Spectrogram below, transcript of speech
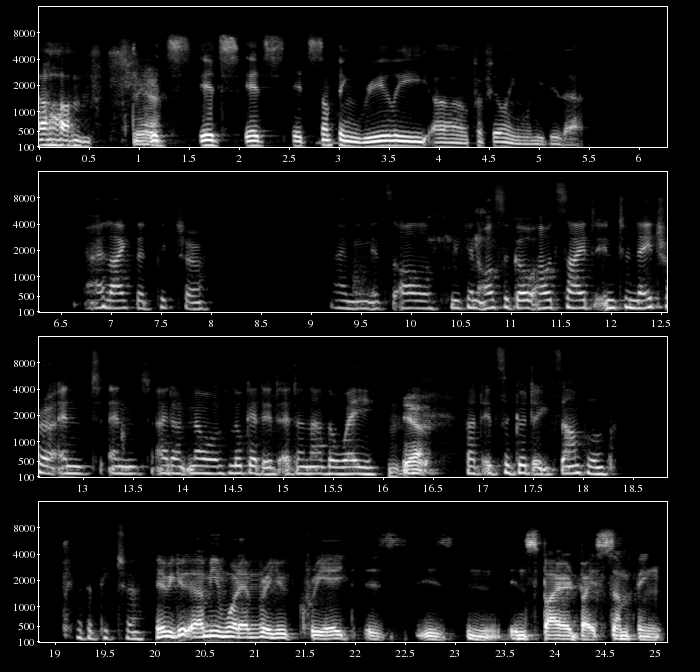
um, yeah. it's it's it's it's something really uh, fulfilling when you do that. I like that picture. I mean, it's all we can also go outside into nature and and I don't know, look at it at another way. Mm-hmm. Yeah. But it's a good example with the picture. Yeah, because I mean, whatever you create is is in, inspired by something.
